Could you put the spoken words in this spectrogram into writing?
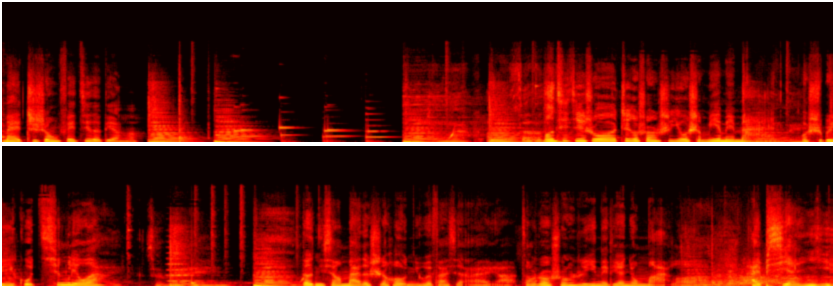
卖直升飞机的店哈。王七七说：“这个双十一我什么也没买，我是不是一股清流啊？等你想买的时候，你会发现，哎呀，早知道双十一那天就买了，还便宜。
